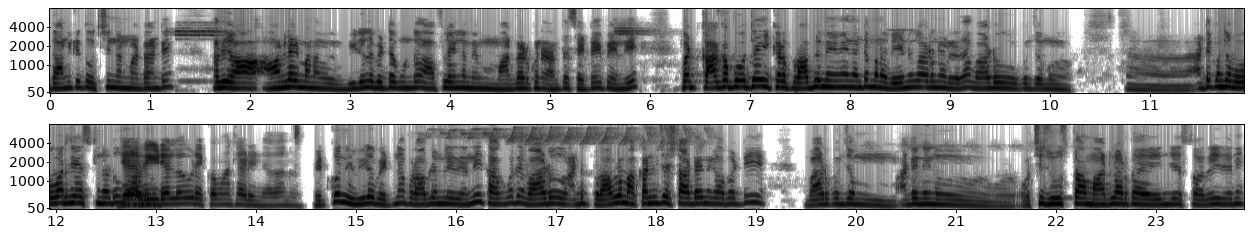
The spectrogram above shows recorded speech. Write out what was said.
దానికైతే వచ్చిందనమాట అంటే అది ఆన్లైన్ మనం వీడియోలో పెట్టకుండా ఆఫ్లైన్లో మేము మాట్లాడుకునేది అంతా సెట్ అయిపోయింది. బట్ కాకపోతే ఇక్కడ ప్రాబ్లం ఏమైందంటే మన వేణుగాడు ఉన్నాడు కదా. వాడు కొంచెం అంటే కొంచెం ఓవర్ చేస్తున్నాడు. వాడు- వీడియోలో కూడా ఎక్కువ మాట్లాడిండు కదా. పెట్టుకొని వీడియో పెట్టినా ప్రాబ్లం లేదు కానీ కాకపోతే వాడు అంటే ప్రాబ్లం అక్కడి నుంచే స్టార్ట్ అయింది కాబట్టి వాడు కొంచెం అంటే నేను వచ్చి చూస్తా మాట్లాడతా ఏం చేస్తావు అది ఇది అని.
